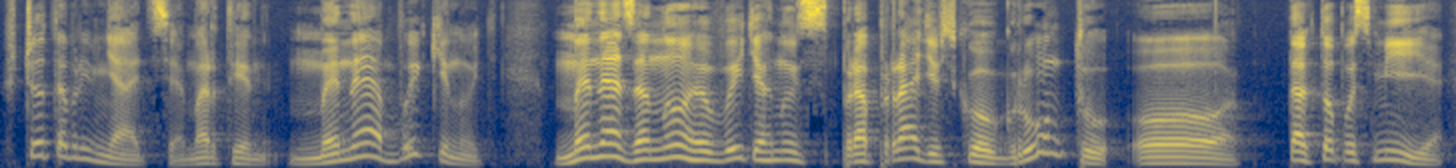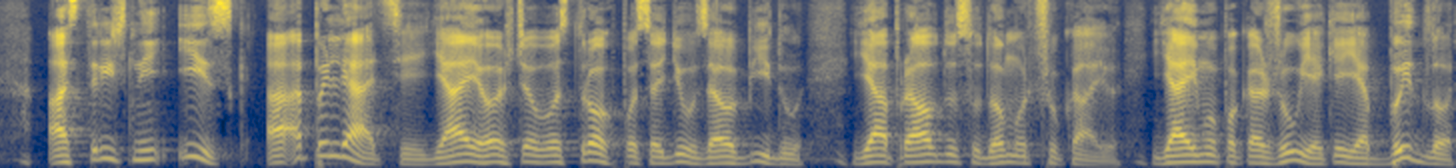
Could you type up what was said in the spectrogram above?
Що там рівняться, Мартин? Мене викинуть? Мене за ноги витягнуть з прапрадівського ґрунту? О, так хто посміє. А стрічний іск, а апеляція. Я його ще в острог посадю за обіду. Я правду судом отшукаю. Я йому покажу, яке я бидло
